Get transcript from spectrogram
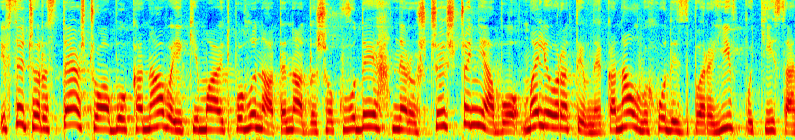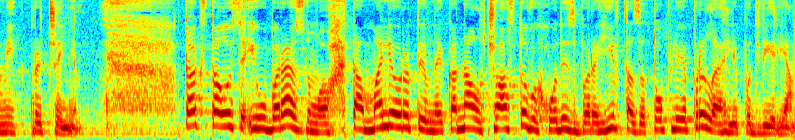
І все через те, що або канави, які мають поглинати надлишок води, не розчищені, або меліоративний канал виходить з берегів по тій самій причині. Так сталося і у Березному. Там меліоративний канал часто виходить з берегів та затоплює прилеглі подвір'я.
